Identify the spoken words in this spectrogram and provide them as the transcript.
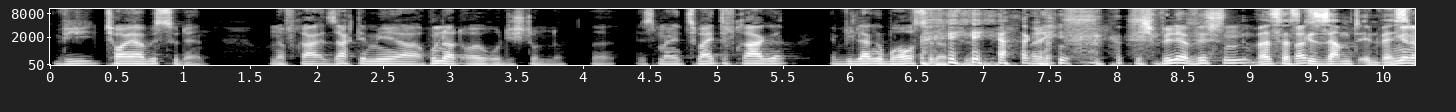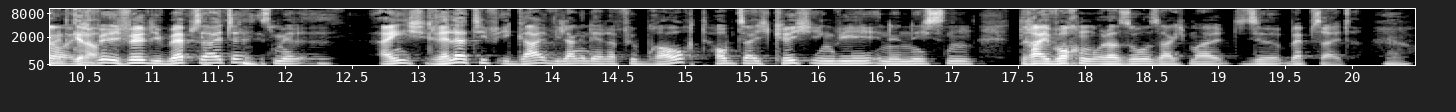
wie teuer bist du denn? Und dann frag, sagt er mir ja 100 Euro die Stunde. Das ist meine zweite Frage. Wie lange brauchst du dafür? ja, okay. ich, ich, will ja wissen. Was ist das was, Gesamtinvestment? Genau, genau. Ich, will, ich will die Webseite, ist mir äh, eigentlich relativ egal, wie lange der dafür braucht. Hauptsache, ich kriege irgendwie in den nächsten drei Wochen oder so, sag ich mal, diese Webseite. Ja.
